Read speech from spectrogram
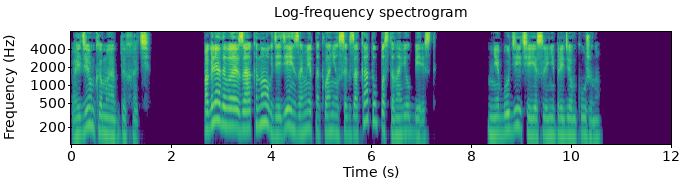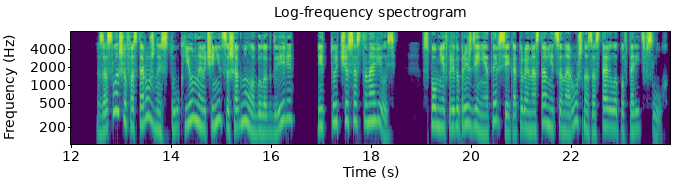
«Пойдем-ка мы отдыхать». Поглядывая за окно, где день заметно клонился к закату, постановил Берест. «Не будите, если не придем к ужину». Заслышав осторожный стук, юная ученица шагнула было к двери и тотчас остановилась, вспомнив предупреждение Терсии, которое наставница нарочно заставила повторить вслух.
